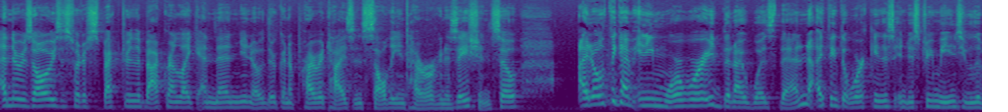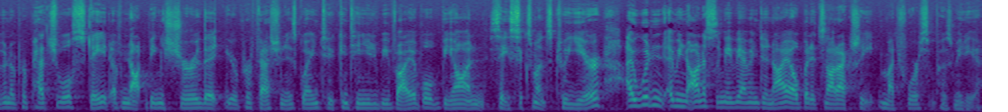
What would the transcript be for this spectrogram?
And there was always this sort of specter in the background, like, and then, you know, they're going to privatize and sell the entire organization. So, I don't think I'm any more worried than I was then. I think that working in this industry means you live in a perpetual state of not being sure that your profession is going to continue to be viable beyond, say, six months to a year. I wouldn't, I mean, honestly, maybe I'm in denial, but it's not actually much worse than Postmedia.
